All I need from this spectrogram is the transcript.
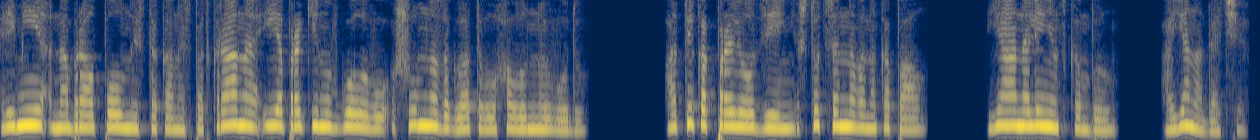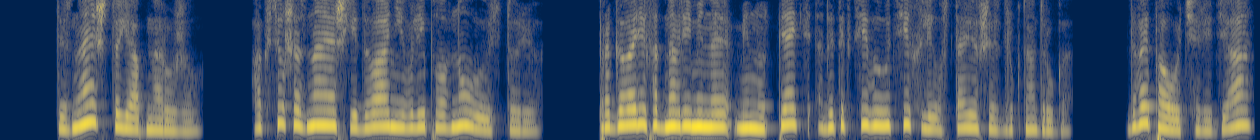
Реми набрал полный стакан из-под крана и, опрокинув голову, шумно заглатывал холодную воду. «А ты как провел день? Что ценного накопал?» «Я на Ленинском был, а я на даче. Ты знаешь, что я обнаружил?» А Ксюша, знаешь, едва не влипла в новую историю. Проговорив одновременно минут пять, детективы утихли, уставившись друг на друга. «Давай по очереди, а?»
